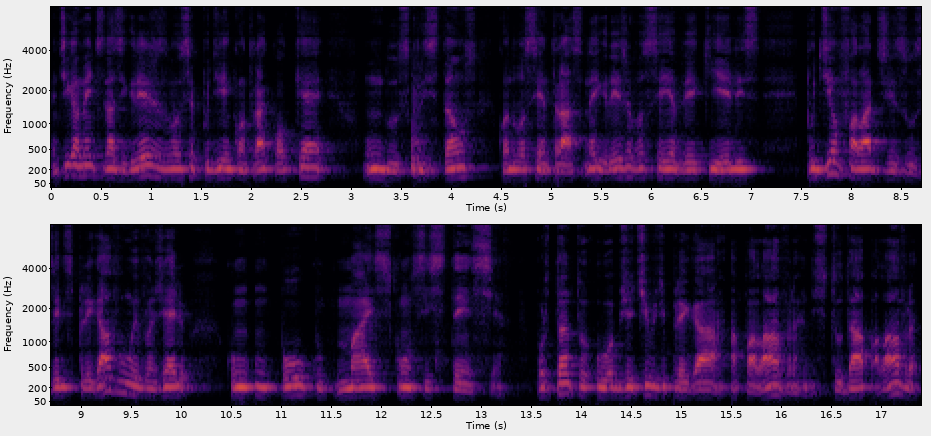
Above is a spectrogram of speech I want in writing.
Antigamente nas igrejas você podia encontrar qualquer um dos cristãos, quando você entrasse na igreja, você ia ver que eles podiam falar de Jesus, eles pregavam o evangelho com um pouco mais consistência. Portanto, o objetivo de pregar a palavra, de estudar a palavra,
